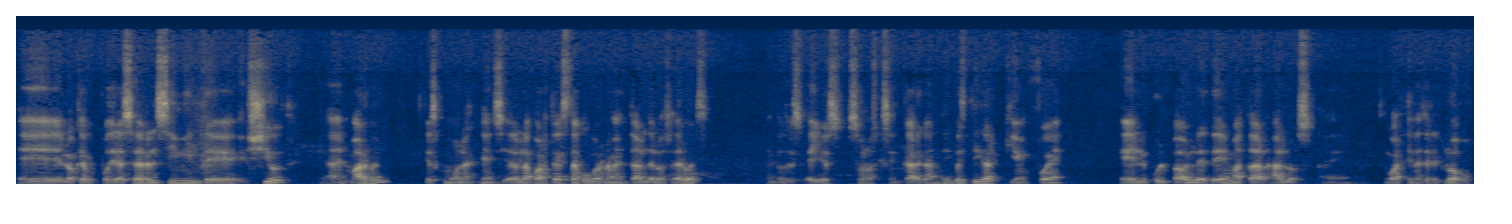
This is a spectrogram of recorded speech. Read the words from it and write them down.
Eh, lo que podría ser el símil de Shield en Marvel que es como la agencia la parte esta gubernamental de los héroes entonces ellos son los que se encargan de investigar quién fue el culpable de matar a los eh, guardianes del globo.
